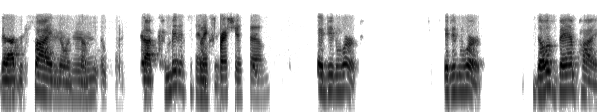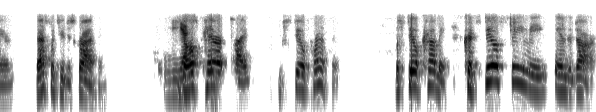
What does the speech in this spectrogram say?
that I've decided on Mhm. something, that I've committed to And something. express yourself. It didn't work. It didn't work. Those vampires, that's what you're describing. Yes. Those parasites still present, were still coming, could still see me in the dark.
